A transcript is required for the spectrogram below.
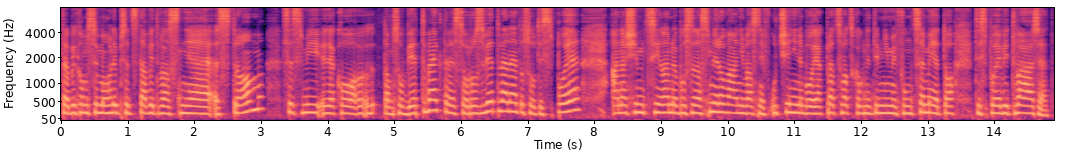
tak bychom si mohli představit vlastně strom se smí jako tam jsou větve, které jsou rozvětvené, to jsou ty spoje a naším cílem nebo se nasměrování vlastně v učení nebo jak pracovat s kognitivními funkcemi je to ty spoje vytvářet.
